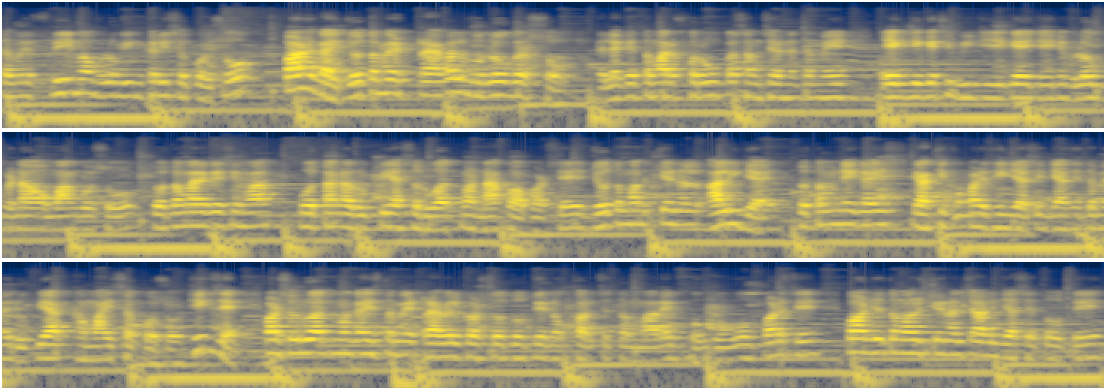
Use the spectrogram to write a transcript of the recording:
તમે ફ્રીમાં વ્લોગિંગ કરી શકો છો. પણ ગાઈ જો તમે ટ્રાવેલ વ્લોગર છો, એટલે કે તમારે ફરવું પસંદ છે અને તમે એક જગ્યાએથી બીજી જગ્યાએ જઈને વ્લોગ બનાવવા માંગો છો, તો તમારે કઈ એમાં પોતાના રૂપિયા શરૂઆતમાં નાખવા પડશે. જો તમારું ચેનલ આલી જાય, તો તમને ગાઈસ ત્યાંથી કમાણી થઈ જશે, જ્યાંથી તમે રૂપિયા કમાઈ શકો છો. ઠીક છે? પણ શરૂઆતમાં ગાઈસ, તમે ટ્રાવેલ કરશો તો તેનો ખર્ચ તમારે ભોગવવો પડશે. પણ જો તમારું ચેનલ ચાલી જશે તો તે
